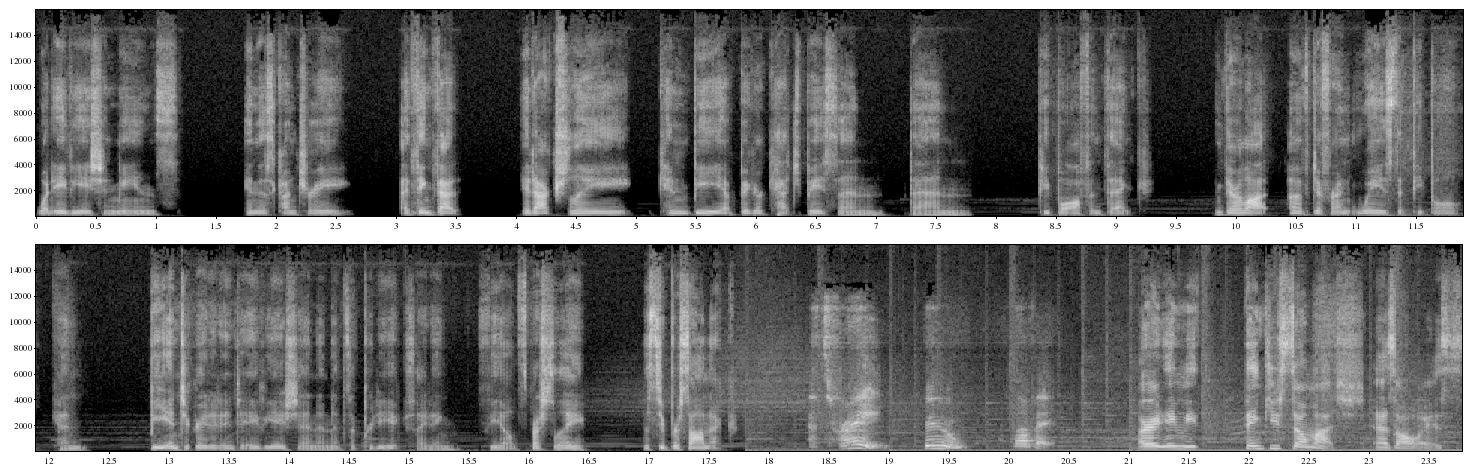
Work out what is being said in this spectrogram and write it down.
what aviation means in this country. I think that it actually can be a bigger catch basin than people often think. I think there are a lot of different ways that people can be integrated into aviation. And it's a pretty exciting field, especially the supersonic. That's right. Boom. I love it. All right, Amy, thank you so much, as always.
